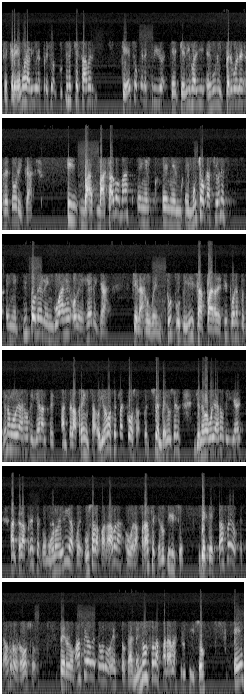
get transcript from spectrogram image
que, creemos en la libre expresión, tú tienes que saber que eso que él escribió, que, que dijo allí es una hipérbole retórica y basado más en, el, en, en muchas ocasiones en el tipo de lenguaje o de jerga que la juventud utiliza para decir, por ejemplo, yo no me voy a arrodillar ante, ante la prensa, o yo no voy a hacer tal cosa, pues entonces en vez de usar, yo no me voy a arrodillar ante la prensa, como uno diría, pues usa la palabra o la frase que él utilizó, de que está feo, está horroroso. Pero lo más feo de todo esto, Carmen, no son las palabras que él utilizó, es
